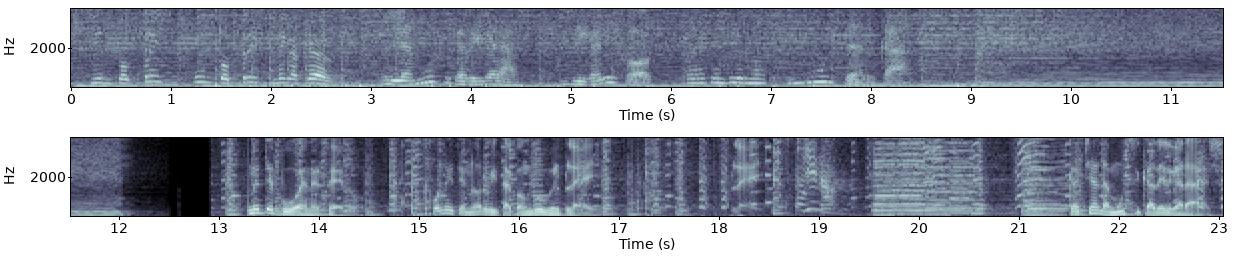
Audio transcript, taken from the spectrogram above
103.3 MHz. La música del garage llega lejos para sentirnos muy cerca. Mete púa en el celo. Ponete en órbita con Google Play. Play. Cachá la música del garage.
